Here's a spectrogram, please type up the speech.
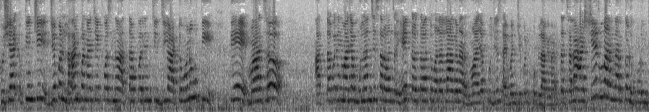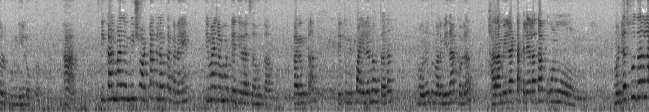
खुशा त्यांची जे पण लहानपणाचे पासून आतापर्यंतची जी आठवण होती ते माझं आतापर्यंत माझ्या मुलांचे सर्वांचं हे तळतळा तुम्हाला लागणार. माझ्या पूजे साहेबांची पण खूप लागणार. तर चला असेच मरणार तडफडून तडफडून हे लोक. हा. ती काल माझं मी शॉर्ट टाकला होता का नाही? ते माझ्या मोठ्या दिराचा होता. कारण का? ते तुम्ही पाहिलं नव्हतं ना? म्हणून तुम्हाला मी दाखवलं हरामीला टाकलेला दाखवून म्हटलं सुधारला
